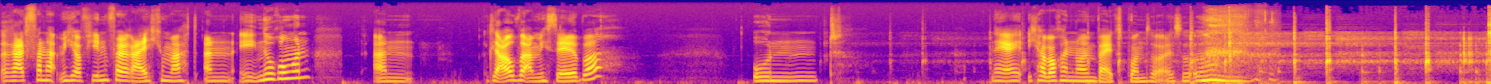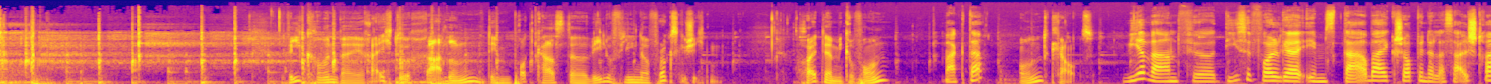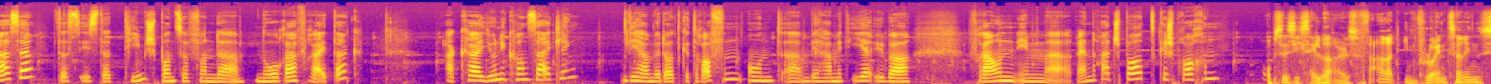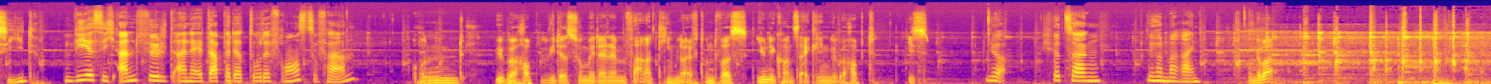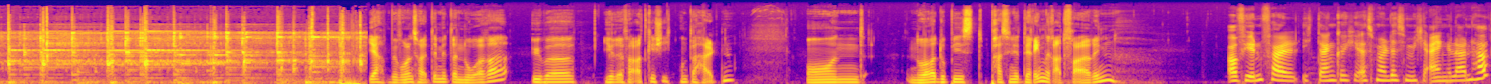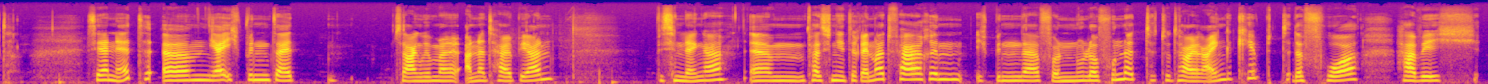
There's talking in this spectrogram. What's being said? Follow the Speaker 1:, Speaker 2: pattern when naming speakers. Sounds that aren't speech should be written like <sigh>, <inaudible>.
Speaker 1: Radfahren hat mich auf jeden Fall reich gemacht an Erinnerungen, an Glaube an mich selber und naja, ich habe auch einen neuen Bike-Sponsor, also. <laughs>
Speaker 2: Willkommen bei Reich durch Radeln, dem Podcast der velophilen Erfolgsgeschichten. Heute am Mikrofon
Speaker 3: Magda
Speaker 2: und Klaus.
Speaker 3: Wir waren für diese Folge im Starbike Shop in der Lasallstraße. Das ist der Teamsponsor von der Nora Freitag, AK Unicorn Cycling. Die haben wir dort getroffen und äh, wir haben mit ihr über Frauen im äh, Rennradsport gesprochen.
Speaker 2: Ob sie sich selber als Fahrradinfluencerin sieht.
Speaker 3: Wie es sich anfühlt, eine Etappe der Tour de France zu fahren.
Speaker 2: Und überhaupt, wie das so mit einem Fahrradteam läuft und was Unicorn Cycling überhaupt ist.
Speaker 3: Ja, ich würde sagen, wir hören mal rein.
Speaker 2: Wunderbar. Ja, wir wollen uns heute mit der Nora über ihre Fahrradgeschichte unterhalten. Und Nora, du bist passionierte Rennradfahrerin.
Speaker 1: Auf jeden Fall. Ich danke euch erstmal, dass ihr mich eingeladen habt. Sehr nett. Ähm, ja, ich bin seit, sagen wir mal, anderthalb Jahren bisschen länger. Ähm, passionierte Rennradfahrerin. Ich bin da von 0 auf 100 total reingekippt. Davor habe ich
